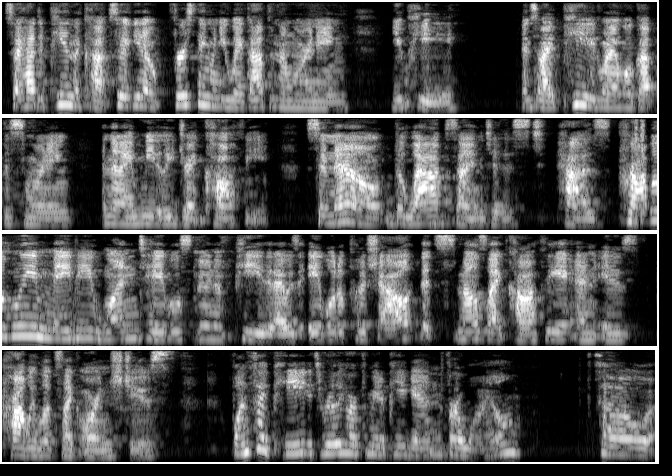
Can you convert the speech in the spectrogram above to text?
So I had to pee in the cup. So, you know, first thing when you wake up in the morning, you pee. And so I peed when I woke up this morning, and then I immediately drank coffee. So now the lab scientist has probably maybe one tablespoon of pee that I was able to push out that smells like coffee and is probably looks like orange juice once I pee, it's really hard for me to pee again for a while. So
